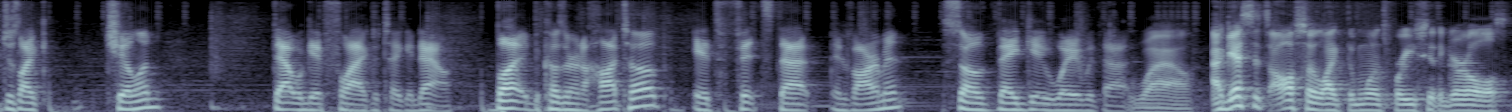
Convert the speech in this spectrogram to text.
just like chilling. that would get flagged to take it down. But because they're in a hot tub, it fits that environment, so they get away with that. Wow. I guess it's also like the ones where you see the girls,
